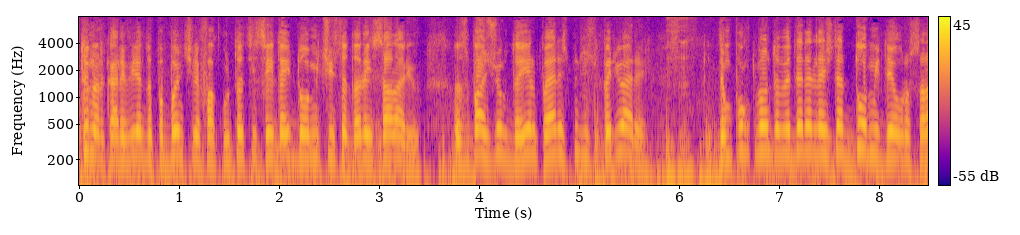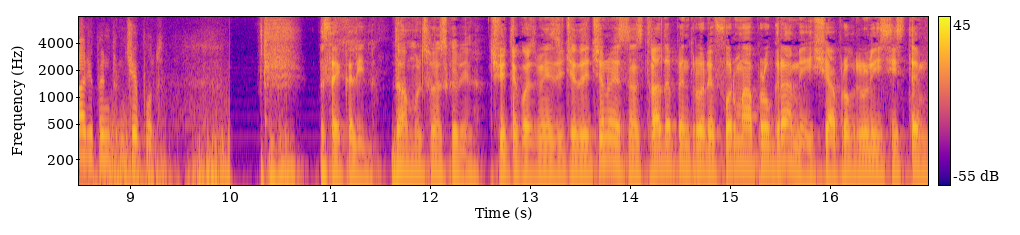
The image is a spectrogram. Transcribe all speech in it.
tânăr care vine de pe băncile facultății să-i dai 2500 de lei salariu. Îți bagi joc de el, pe are studii superioare. Din punctul meu de vedere, le-aș da 2000 de euro salariu pentru început. Ăsta e Călin. Da, mulțumesc, Călin. Și uite, Cosmin zice, de ce nu ies în stradă pentru o reformă a programei și a propriului sistem?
